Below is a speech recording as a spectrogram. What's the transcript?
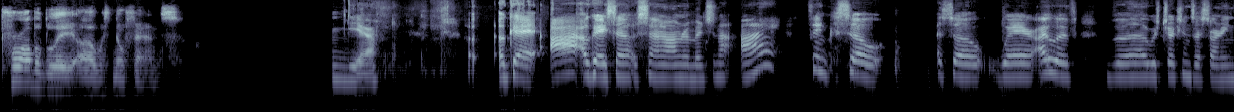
probably uh, with no fans. Yeah. Okay. I okay. So so I'm gonna mention that. I think so. So where I live, the restrictions are starting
